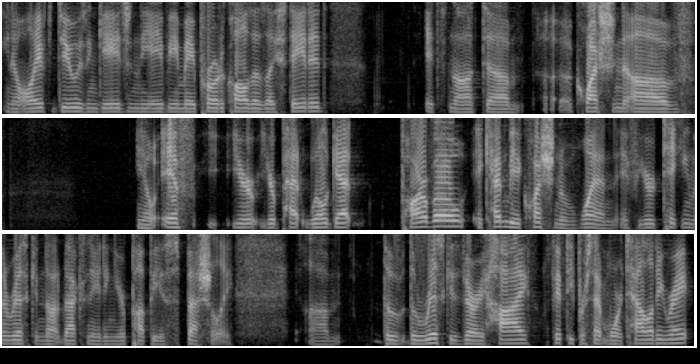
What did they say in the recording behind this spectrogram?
you know all you have to do is engage in the AVMA protocols, as I stated. It's not um, a question of you know if your your pet will get parvo. It can be a question of when. If you're taking the risk and not vaccinating your puppy, especially, um, the the risk is very high, 50% mortality rate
